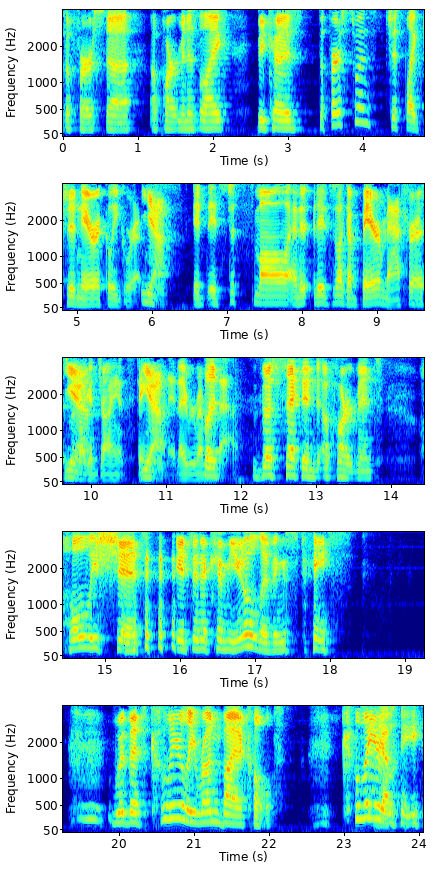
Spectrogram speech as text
the first uh apartment is like because the first one's just like generically gross. Yeah. it, it's just small and it, it's like a bare mattress Yeah. with like a giant stain Yeah. on it. I remember but that. the second apartment, holy shit, it's in a communal living space with that's clearly run by a cult. Clearly.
